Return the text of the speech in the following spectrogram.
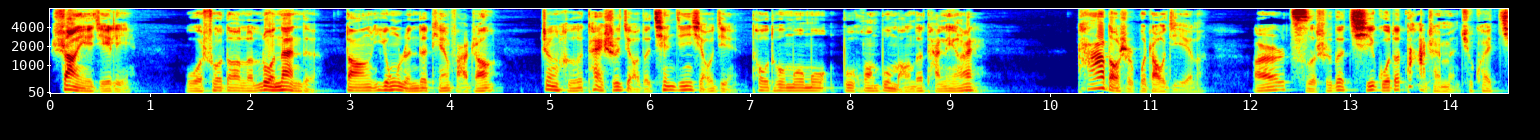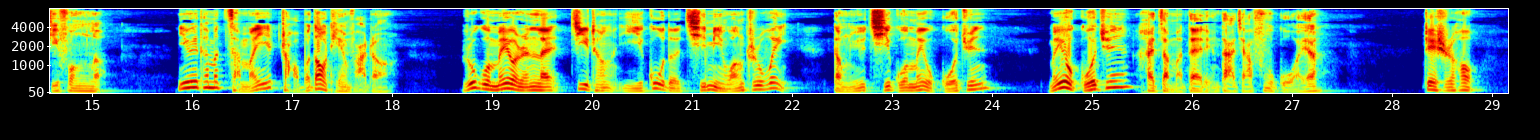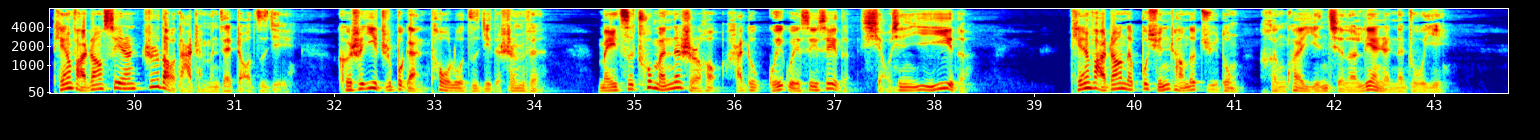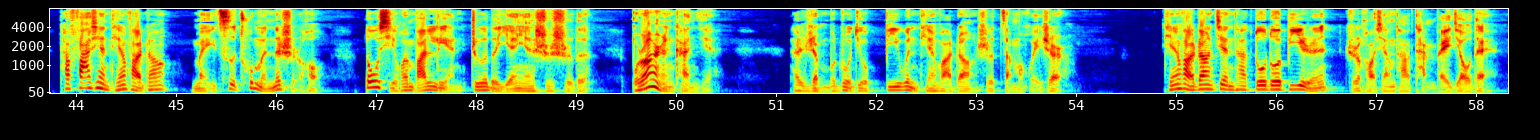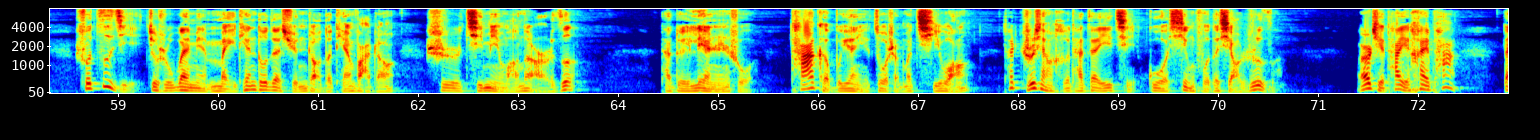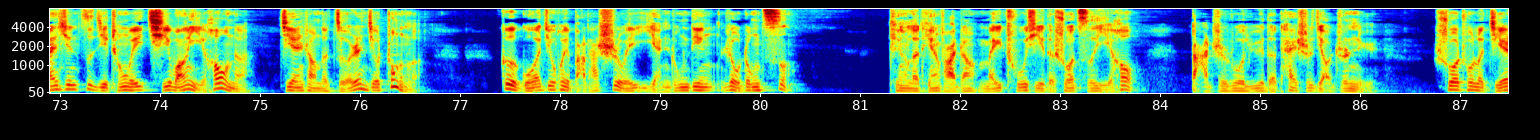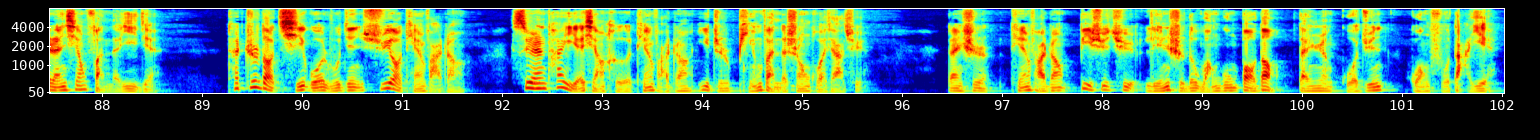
上一集里，我说到了落难的当佣人的田法章，正和太师角的千金小姐偷偷摸摸、不慌不忙的谈恋爱。他倒是不着急了，而此时的齐国的大臣们却快急疯了，因为他们怎么也找不到田法章。如果没有人来继承已故的齐闵王之位，等于齐国没有国君，没有国君还怎么带领大家复国呀？这时候。田法章虽然知道大臣们在找自己，可是一直不敢透露自己的身份。每次出门的时候，还都鬼鬼祟祟的，小心翼翼的。田法章的不寻常的举动很快引起了恋人的注意。他发现田法章每次出门的时候，都喜欢把脸遮得严严实实的，不让人看见。他忍不住就逼问田法章是怎么回事。田法章见他咄咄逼人，只好向他坦白交代。说自己就是外面每天都在寻找的田法章，是齐闵王的儿子。他对恋人说：“他可不愿意做什么齐王，他只想和他在一起过幸福的小日子。而且他也害怕，担心自己成为齐王以后呢，肩上的责任就重了，各国就会把他视为眼中钉、肉中刺。”听了田法章没出息的说辞以后，大智若愚的太师角之女。说出了截然相反的意见。他知道齐国如今需要田法章，虽然他也想和田法章一直平凡的生活下去，但是田法章必须去临时的王宫报道，担任国君，光复大业。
